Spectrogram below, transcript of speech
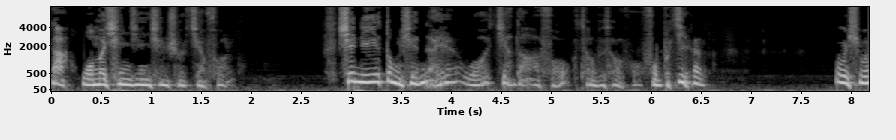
啊，我们清净心说见佛了，心里一动心，哎，我见到佛，错不错？佛佛不见了，为什么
